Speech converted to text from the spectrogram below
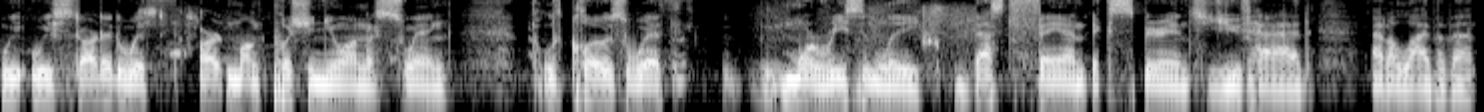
We, we started with Art Monk pushing you on a swing, close with more recently best fan experience you've had at a live event.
